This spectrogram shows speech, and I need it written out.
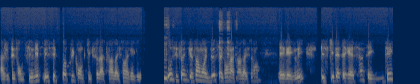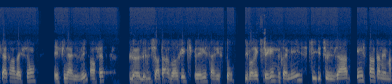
ajouter son petit NIP, et c'est pas plus compliqué que ça, la transaction est réglée. Aussi simple que ça, en moins de deux secondes, la transaction est réglée. Puis ce qui est intéressant, c'est que dès que la transaction est finalisée, en fait, l'utilisateur va récupérer sa resto. Il va récupérer une remise qui est utilisable instantanément.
